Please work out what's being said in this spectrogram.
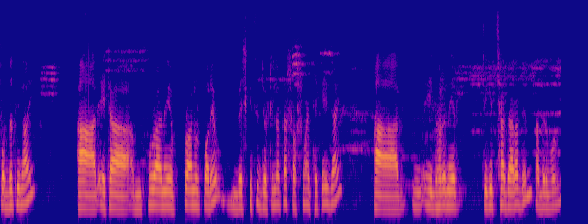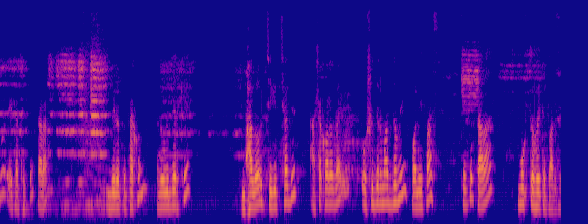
পদ্ধতি নয়। আর এটা পুরানে পুরানোর পরেও বেশ কিছু জটিলতা সবসময় থেকেই যায়। আর এই ধরনের চিকিৎসা যারা দেন, তাদের বলব এটা থেকে তারা বিরত থাকুন। রোগীদেরকে ভালো চিকিৎসা দিন। আশা করা যায় ওষুধের মাধ্যমেই পলিপাস থেকে তারা মুক্ত হইতে পারবে।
